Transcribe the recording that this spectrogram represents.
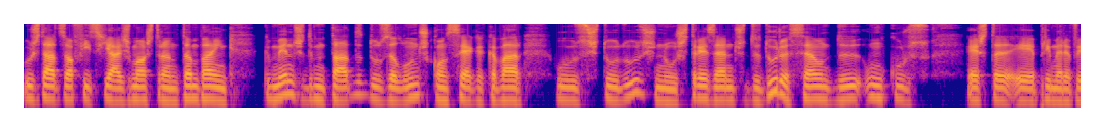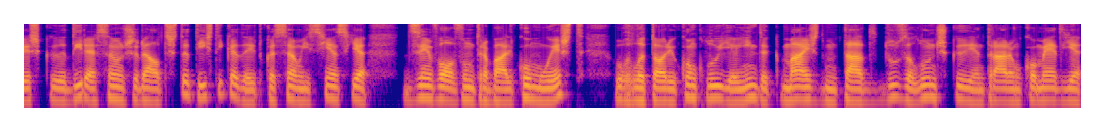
Os dados oficiais mostram também que menos de metade dos alunos consegue acabar os estudos nos três anos de duração de um curso. Esta é a primeira vez que a Direção-Geral de Estatística da Educação e Ciência desenvolve um trabalho como este. O relatório conclui ainda que mais de metade dos alunos que entraram com média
